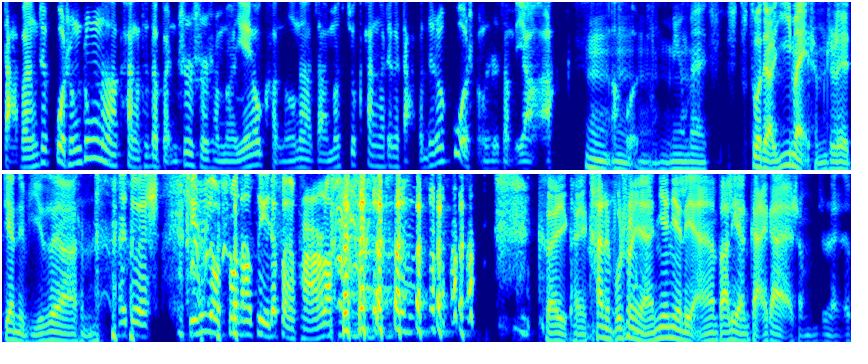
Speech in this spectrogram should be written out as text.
打扮这过程中呢，看看它的本质是什么，也有可能呢，咱们就看看这个打扮的这个过程是怎么样啊。嗯嗯，明白，做点医美什么之类的，垫垫鼻子呀什么的。哎，对，其实又说到自己的本行了。可以可以，看着不顺眼，捏捏脸，把脸改改什么之类的。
